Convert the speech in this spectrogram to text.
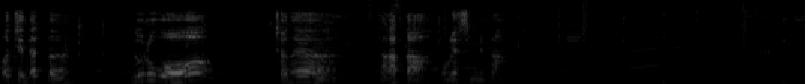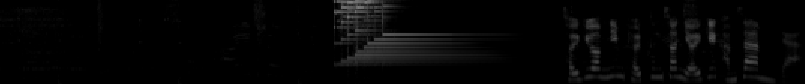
어찌됐든, 누르고, 저는 나갔다 오겠습니다. 절규엄님 별풍선 10개 감사합니다.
